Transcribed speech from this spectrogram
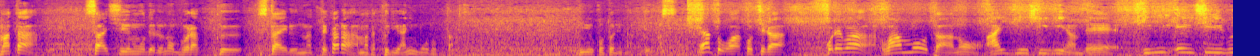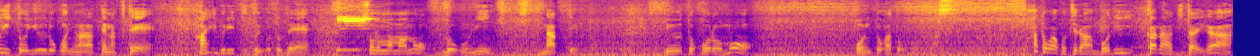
また最終モデルのブラックスタイルになってからまたクリアに戻ったと。いうことになっています。であとはこちら。これはワンモーターの IGCD なんで EACV というロゴにはなってなくてハイブリッドということでそのままのロゴになっていると。いうところもポイントかと思います。あとはこちらボディカラー自体が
